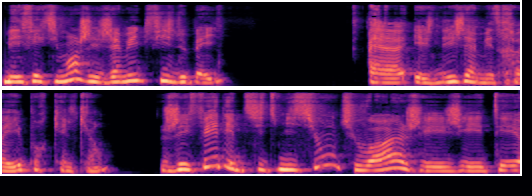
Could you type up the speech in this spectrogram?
Mais effectivement, j'ai jamais eu de fiche de paye euh, et je n'ai jamais travaillé pour quelqu'un. J'ai fait des petites missions, tu vois. J'ai été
